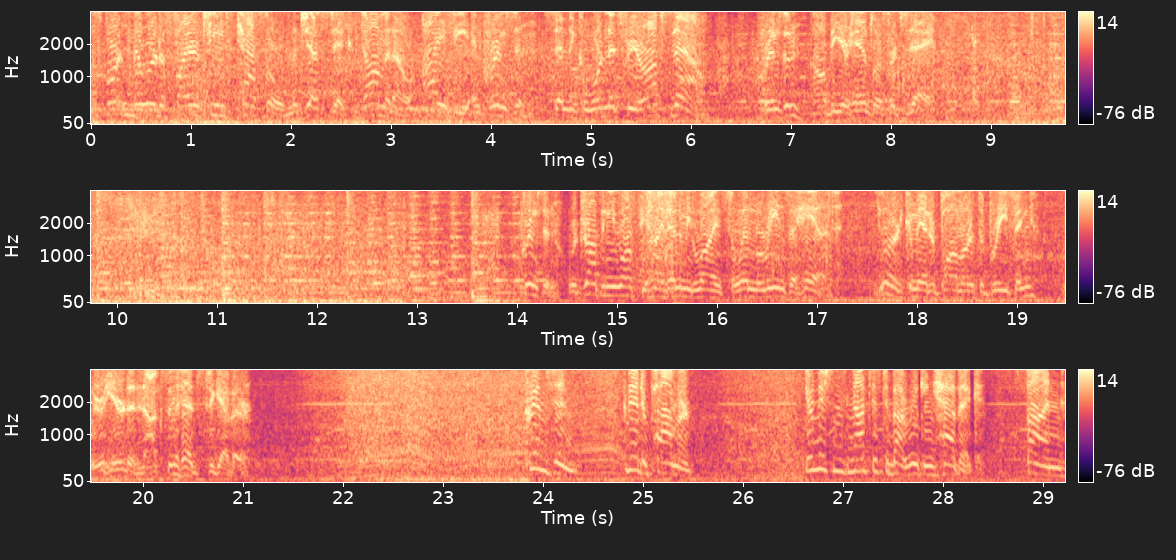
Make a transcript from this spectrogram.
Spartan Miller to fire teams Castle, Majestic, Domino, Ivy, and Crimson. Sending coordinates for your ops now. Crimson, I'll be your handler for today. Crimson, we're dropping you off behind enemy lines to lend Marines a hand. You heard Commander Palmer at the briefing. We're here to knock some heads together. Crimson, Commander Palmer. Your mission's not just about wreaking havoc. Fun,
